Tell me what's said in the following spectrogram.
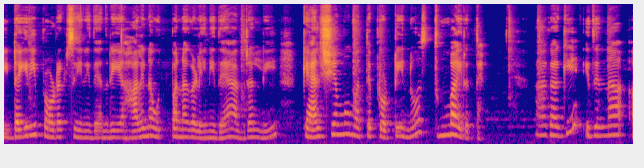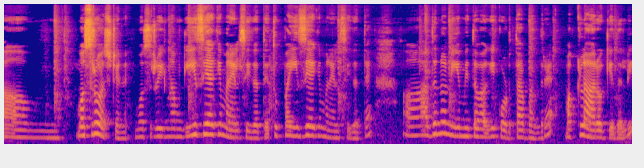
ಈ ಡೈರಿ ಪ್ರಾಡಕ್ಟ್ಸ್ ಏನಿದೆ, ಅಂದರೆ ಈ ಹಾಲಿನ ಉತ್ಪನ್ನಗಳೇನಿದೆ, ಅದರಲ್ಲಿ ಕ್ಯಾಲ್ಶಿಯಮ್ಮು ಮತ್ತು ಪ್ರೋಟೀನು ತುಂಬ ಇರುತ್ತೆ. ಹಾಗಾಗಿ ಇದನ್ನು ಮೊಸರು ಅಷ್ಟೇ ಮೊಸರು ಈಗ ನಮ್ಗೆ ಈಸಿಯಾಗಿ ಮನೇಲಿ ಸಿಗುತ್ತೆ, ತುಪ್ಪ ಈಸಿಯಾಗಿ ಮನೇಲಿ ಸಿಗುತ್ತೆ. ಅದನ್ನು ನಿಯಮಿತವಾಗಿ ಕೊಡ್ತಾ ಬಂದರೆ ಮಕ್ಕಳ ಆರೋಗ್ಯದಲ್ಲಿ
